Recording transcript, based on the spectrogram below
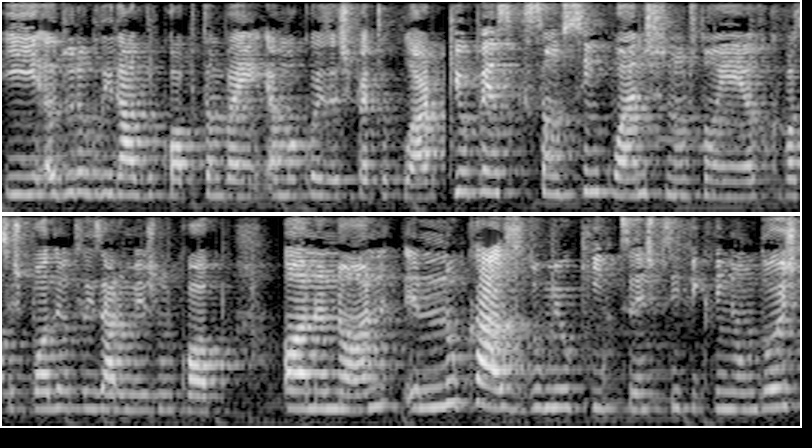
E a durabilidade do copo também é uma coisa espetacular. Que eu penso que são 5 anos, se não estou em erro, que vocês podem utilizar o mesmo copo on and on. No caso do meu kit em específico vinham dois,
